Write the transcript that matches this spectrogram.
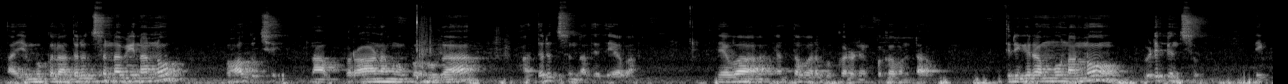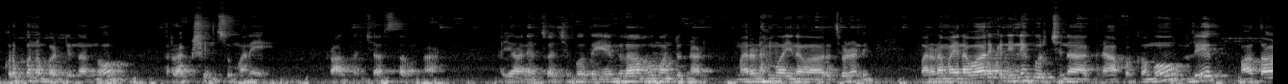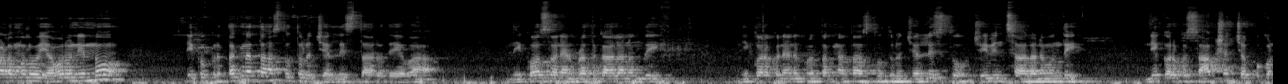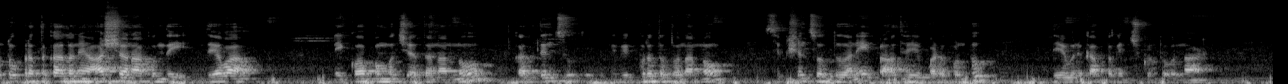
నా ఎముకలు అదరుచున్నవి నన్ను బాగు చేయి. నా ప్రాణము బహుగా అదరుచున్నది దేవ. దేవా ఎంతవరకు కరుణింపగా ఉంటావు? తిరిగి రమ్ము నన్ను విడిపించు. నీ కృపను బట్టి నన్ను రక్షించుమని ప్రార్థన చేస్తూ ఉన్నాడు. అయ్యా నేను చచ్చిపోతే ఏమి లాభం అంటున్నాడు. మరణమైన వారు చూడండి. మరణమైన వారికి నిన్ను కూర్చిన జ్ఞాపకము లేదు. పాతాళములో ఎవరు నిన్ను నీకు కృతజ్ఞతాస్థుతులు చెల్లిస్తారు దేవా? నీకోసం నేను బ్రతకాలనుంది. నీ కొరకు నేను కృతజ్ఞతాస్థుతులు చెల్లిస్తూ జీవించాలని ఉంది. నీ కొరకు సాక్ష్యం చెప్పుకుంటూ బ్రతకాలనే ఆశ నాకుంది. దేవా నీ కోపము చేత నన్ను కత్తించొద్దు. నీ వికృతతో నన్ను శిక్షించొద్దు అని ప్రాధాయపడుకుంటూ దేవునికి అప్పగించుకుంటూ ఉన్నాడు.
